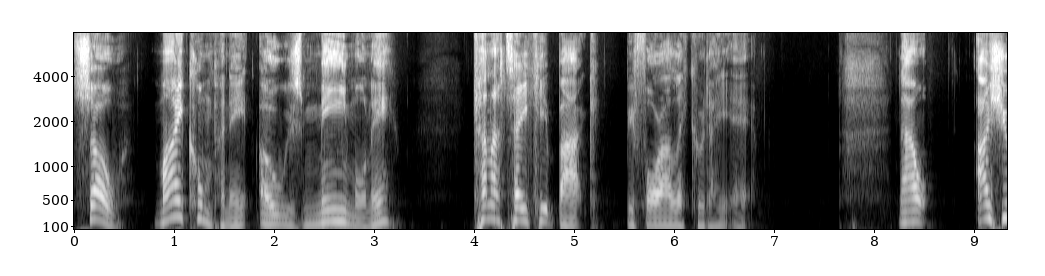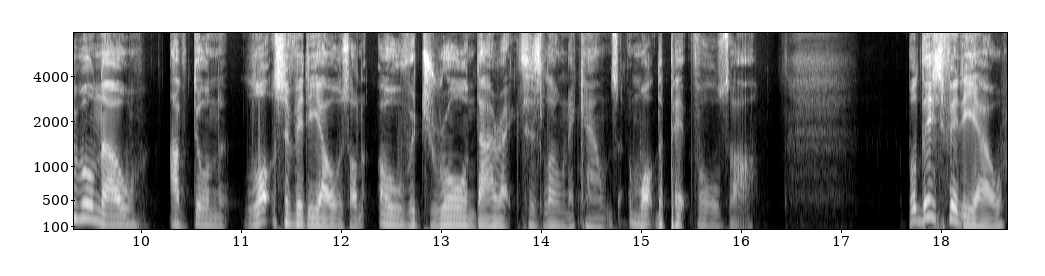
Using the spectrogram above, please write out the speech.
So, my company owes me money. Can I take it back before I liquidate it? Now, as you will know, I've done lots of videos on overdrawn directors' loan accounts and what the pitfalls are. But this video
